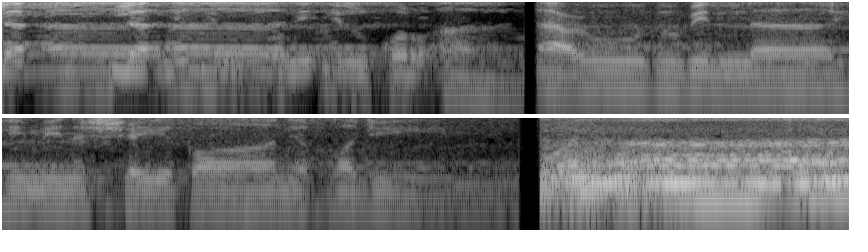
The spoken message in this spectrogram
لآن القرآن. أ ع و ذ ب ا ل ل ه من ا ل ش ي ط ا ن ا ل ج ي م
